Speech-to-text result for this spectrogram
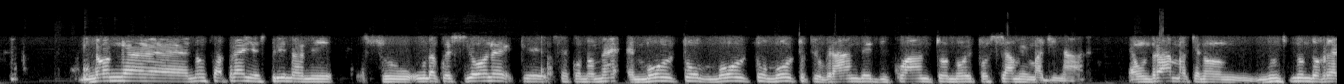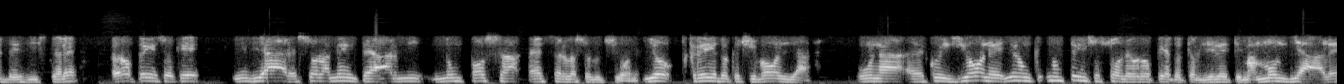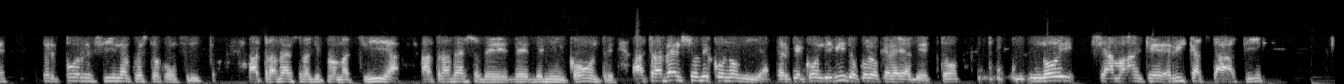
non, eh, non saprei esprimermi su una questione che secondo me è molto molto molto più grande di quanto noi possiamo immaginare. È un dramma che non, non, non dovrebbe esistere, però penso che inviare solamente armi non possa essere la soluzione. Io credo che ci voglia una eh, coesione, io non, non, penso solo europea, dottor Giletti, ma mondiale per porre fine a questo conflitto, attraverso la diplomazia, attraverso de, de, degli incontri, attraverso l'economia, perché condivido quello che lei ha detto, noi siamo anche ricattati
